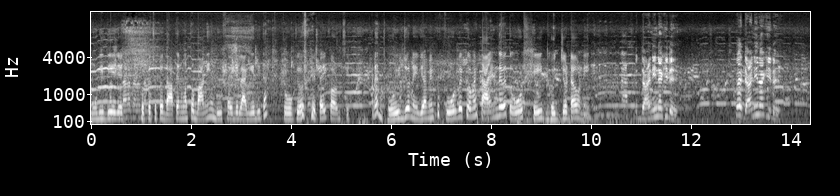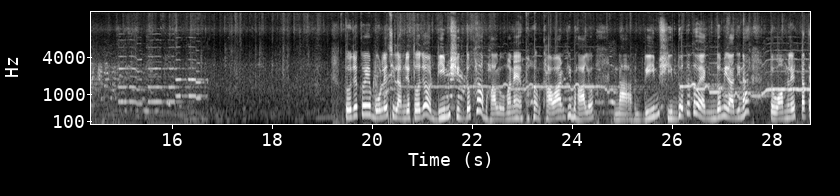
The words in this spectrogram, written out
মুড়ি দিয়ে যে ছোট ছোট দাঁতের মতো বানিয়ে দু সাইডে লাগিয়ে দিতাম, তো ওকেও সেটাই করছি। মানে ধৈর্য নেই যে আমি একটু করব একটু আমার টাইম দেবে তো ওর সেই ধৈর্যটাও নেই। ডাইনি নাকি রে? ডাইনি নাকি রে? তোজোকে বলেছিলাম যে তোজো ডিম সিদ্ধ খা ভালো মানে খাওয়া আর কি ভালো। না ডিম সিদ্ধতে তো একদমই রাজি না। তো অমলেটটাতে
